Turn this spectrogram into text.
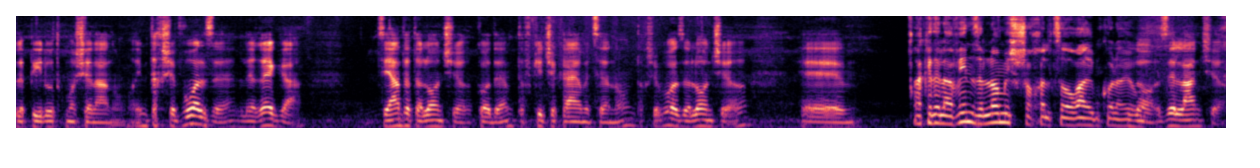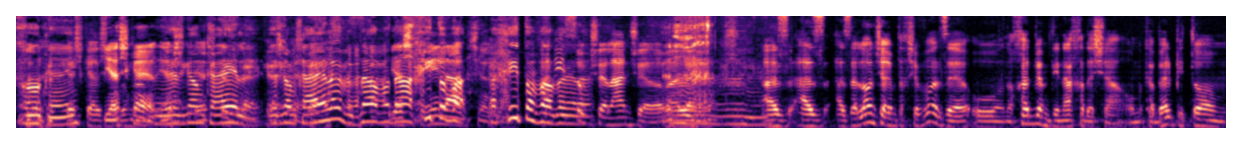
לפעילות כמו שלנו. אם תחשבו על זה לרגע, ציינת את הלונצ'ר קודם, תפקיד שקיים אצלנו, תחשבו על זה לונצ'ר. אה, רק כדי להבין, זה לא מישהו שאוכל צהריים כל היום. לא, זה לאנצ'ר. אוקיי. יש כאלה יש כאלה, גם כאלה, כזה, יש כן, גם כן. כאלה, וזו העבודה הכי טובה. הכי טובה. אני סוג של launcher, אבל... אז, אז, אז ה launcher, אם תחשבו על זה, הוא נוחת במדינה חדשה, הוא מקבל פתאום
